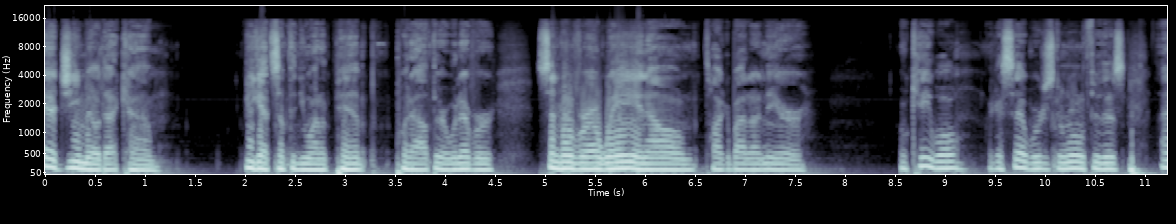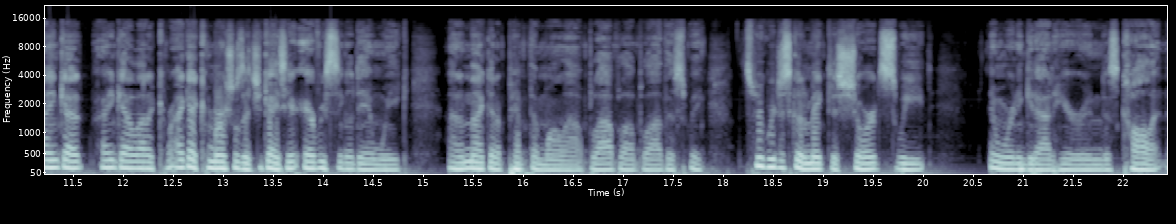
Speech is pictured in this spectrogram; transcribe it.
at gmail.com. If you got something you want to pimp, put out there, whatever, send it over our way and I'll talk about it on air. Okay, well, like I said, we're just gonna roll through this. I ain't got I ain't got a lot of com- I got commercials that you guys hear every single damn week, and I'm not gonna pimp them all out. Blah blah blah. This week, this week we're just gonna make this short, sweet, and we're gonna get out here and just call it.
